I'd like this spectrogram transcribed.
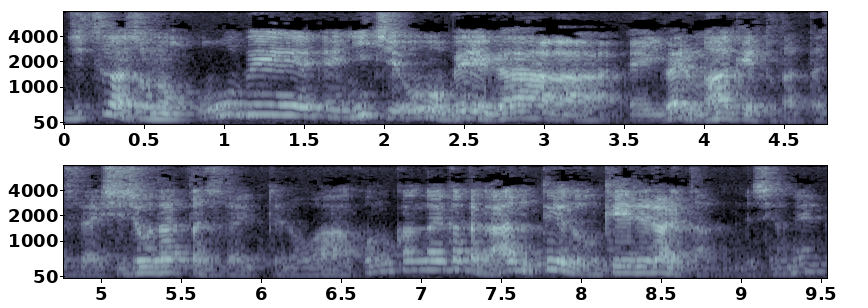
実はその欧米、日欧米が、いわゆるマーケットだった時代、市場だった時代っていうのは、この考え方がある程度受け入れられたんですよね。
